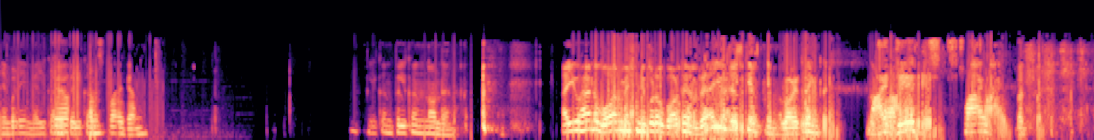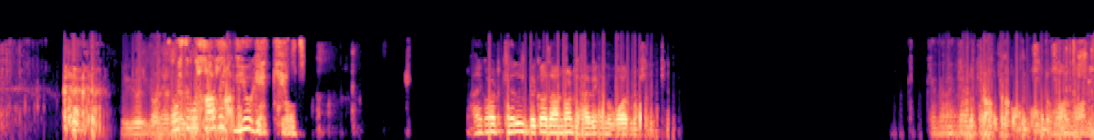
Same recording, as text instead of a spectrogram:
Anybody? Milkan, let's try again. Milkan, Pilkan, not there. Ah, you had a war mission. You could have got him. Where you just keep loitering? I did try, but You used on first of all, how did you get killed? I got killed because I'm not having a war machine. Okay, then I gotta drop the war, the war machine.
